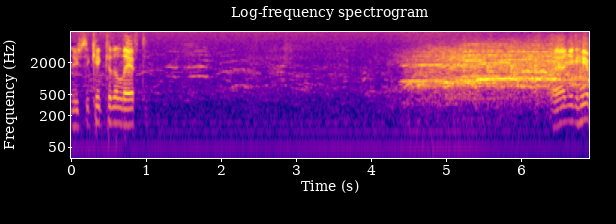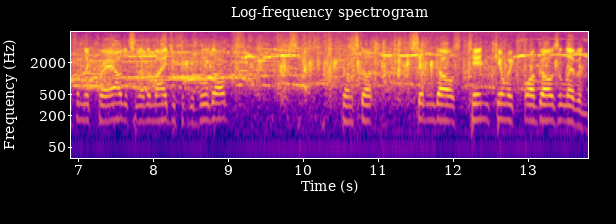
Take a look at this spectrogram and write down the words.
needs to kick to the left. And you can hear from the crowd, it's another major for the Bulldogs. Kelmscott, seven goals, 10, Kenwick, five goals, 11.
